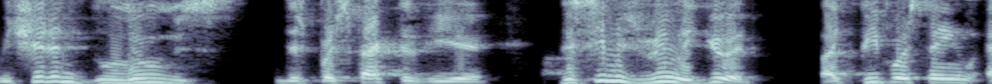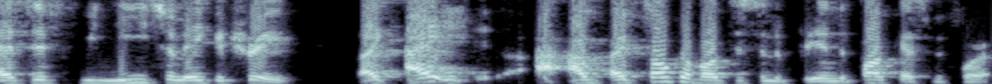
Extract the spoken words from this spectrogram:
we shouldn't lose this perspective here. This team is really good. Like people are saying as if we need to make a trade. Like I, I I've talked about this in the in the podcast before.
